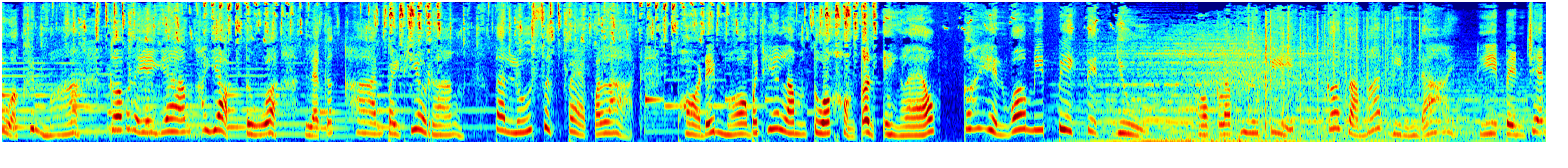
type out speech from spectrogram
ตัวขึ้นมา ก็พยายามขยับตัวและก็คานไปที่รัง แต่รู้สึกแปลกประหลาด พอได้มองไปที่ลำตัวของตนเองแล้ว ก็เห็นว่ามีปีกติดอยู่ พอกระพือปีก ก็สามารถบินได้ ที่เป็นเช่น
